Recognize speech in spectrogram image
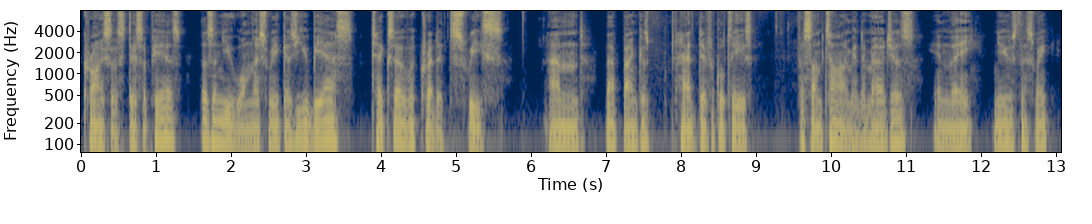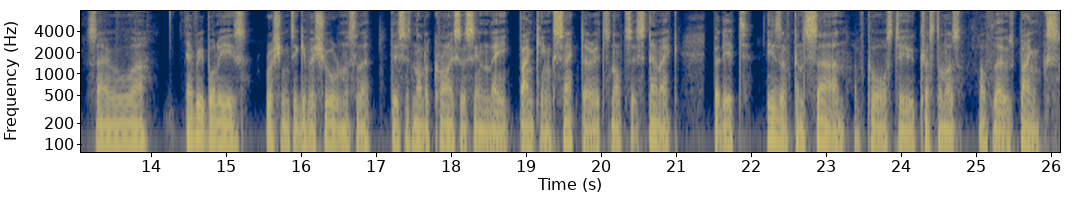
crisis disappears, there's a new one this week as UBS takes over Credit Suisse, and that bank has had difficulties for some time. It emerges in the news this week. So, uh, everybody's rushing to give assurance that this is not a crisis in the banking sector, it's not systemic, but it is of concern, of course, to customers of those banks.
